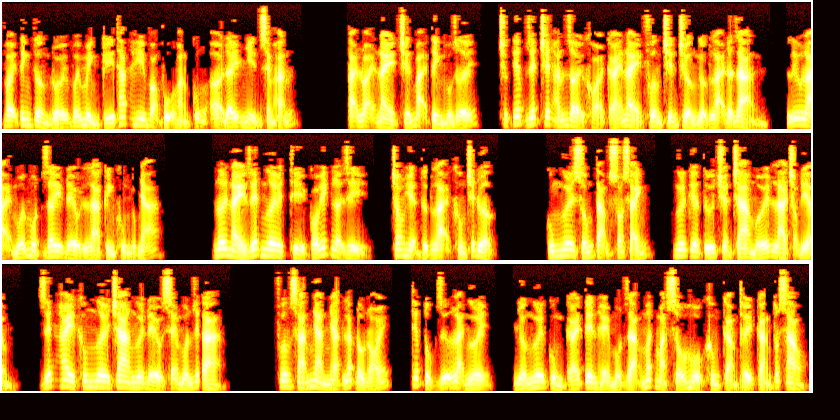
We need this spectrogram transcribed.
vậy tin tưởng đối với mình ký thác hy vọng phụ hoàng cũng ở đây nhìn xem hắn. Tại loại này chiến bại tình huống giới trực tiếp giết chết hắn rời khỏi cái này phương chiến trường ngược lại đơn giản lưu lại mỗi một giây đều là kinh khủng nhục nhã. Nơi này giết ngươi thì có ích lợi gì trong hiện thực lại không chết được. Cùng ngươi sống tạm so sánh ngươi kia tứ chuyển tra mới là trọng điểm giết hay không ngươi cha ngươi đều sẽ muốn giết ta. Phương sán nhàn nhạt lắc đầu nói, tiếp tục giữ lại ngươi, nhờ ngươi cùng cái tên hề một dạng mất mặt xấu hổ không cảm thấy càng tốt sao?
